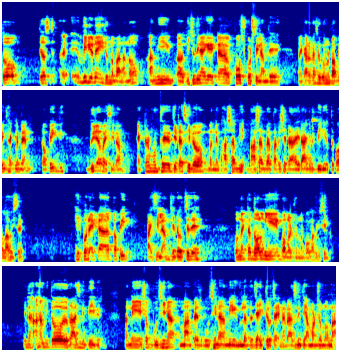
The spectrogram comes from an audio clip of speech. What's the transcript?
সো জাস্ট ভিডিওটা এই জন্য বানানো। আমি কিছুদিন আগে একটা পোস্ট করছিলাম যে মানে কারোর কাছে কোনো টপিক থাকলে দেন। টপিক দুইটা পাইছিলাম। একটার মধ্যে যেটা ছিল মানে ভাষা ভাষার ব্যাপারে সেটা এর আগের ভিডিওতে বলা হয়েছে এরপরে একটা টপিক পাইছিলাম, সেটা হচ্ছে যে কোনো একটা দল নিয়ে বলার জন্য বলা হয়েছিল কিন্তু আমি তো রাজনীতির মানে এসব বুঝি না, মারপ্যাচ বুঝি না, আমি এগুলাতে যাইতেও চাই না, রাজনীতি আমার জন্য না।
